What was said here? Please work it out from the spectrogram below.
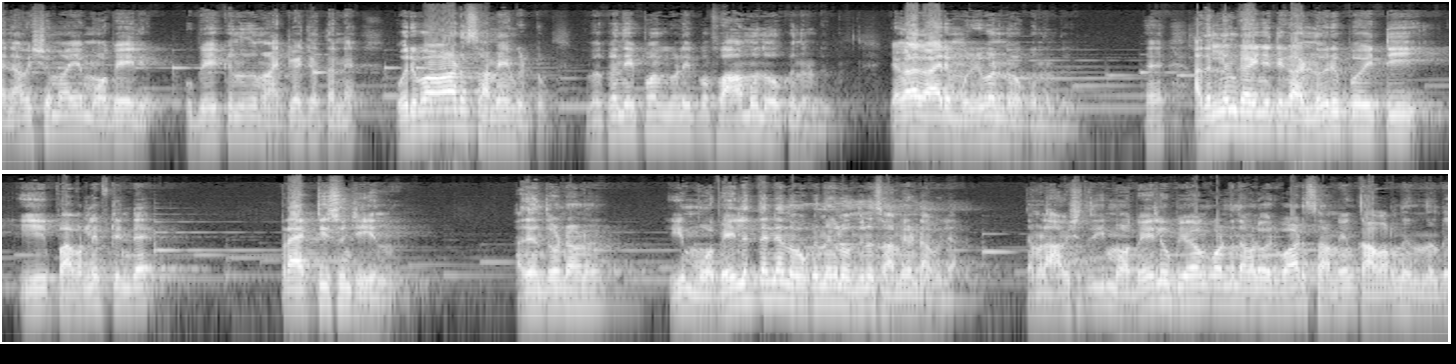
അനാവശ്യമായ മൊബൈൽ ഉപയോഗിക്കുന്നത് മാറ്റിവെച്ചാൽ തന്നെ ഒരുപാട് സമയം കിട്ടും. ഇവർക്ക് ഇപ്പം ഇവളിപ്പോൾ ഫാം നോക്കുന്നുണ്ട്. ഞങ്ങളെ കാര്യം മുഴുവൻ നോക്കുന്നുണ്ട്. അതെല്ലാം കഴിഞ്ഞിട്ട് കണ്ണൂർ പോയിട്ട് ഈ പവർ ലിഫ്റ്റിന്റെ പ്രാക്ടീസും ചെയ്യുന്നു. അതെന്തുകൊണ്ടാണ്? ഈ മൊബൈലിൽ തന്നെ നോക്കുന്നെങ്കിൽ ഒന്നിനും സമയം ഉണ്ടാവില്ല. നമ്മൾ ആവശ്യത്തിൽ ഈ മൊബൈൽ ഉപയോഗം കൊണ്ട് നമ്മൾ ഒരുപാട് സമയം കവർന്നു നിന്നുണ്ട്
